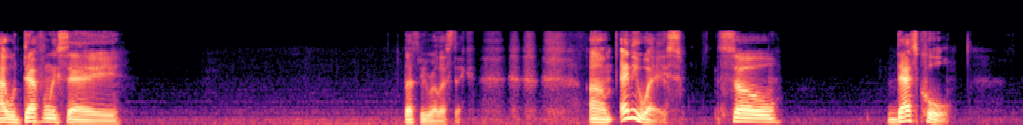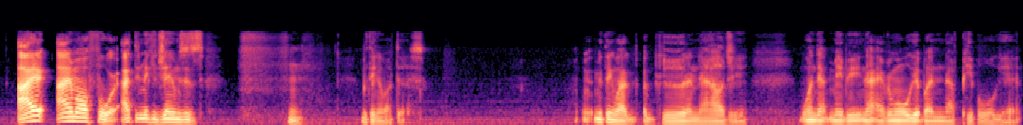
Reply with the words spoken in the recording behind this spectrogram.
I will definitely say, let's be realistic. um, anyways, so that's cool. I I'm all for it. I think Mickie James is. Hmm, let me think about this. Let me think about a good analogy, one that maybe not everyone will get, but enough people will get.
